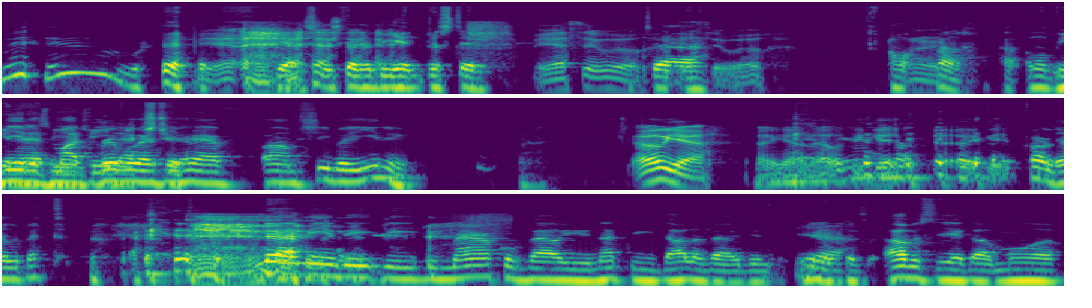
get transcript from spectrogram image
woohoo! yeah, yes, it's going to be interesting. yes, it will. But, uh, yes, it will. Oh, Alright. well, I I won't be Need as much river as you have um, Shiba Inu. Oh yeah, oh yeah, that would be good. That would be good. A little bit. no, I mean the, the the numerical value, not the dollar value. You Yeah. because obviously I got more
